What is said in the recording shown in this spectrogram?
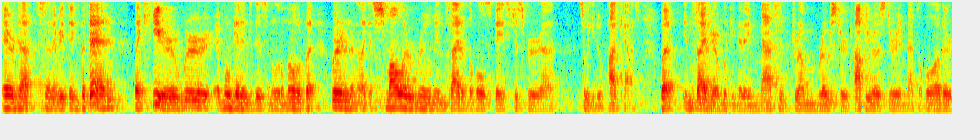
air ducts and everything. But then, like here, we're and we'll get into this in a little moment, but we're in like a smaller room inside of the whole space just for uh, so we can do a podcast. But inside here, I'm looking at a massive drum roaster, coffee roaster, and that's a whole other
